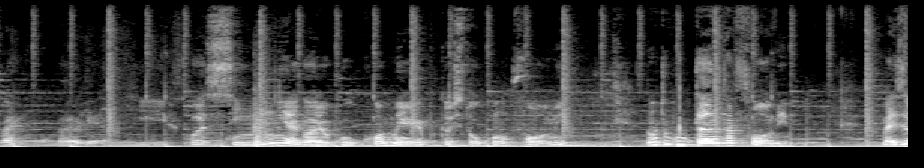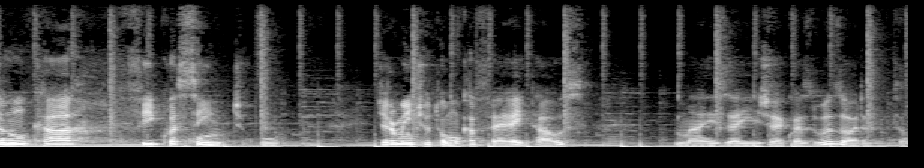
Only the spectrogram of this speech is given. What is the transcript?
Vai, barulheira. E ficou assim, e agora eu vou comer, porque eu estou com fome. Não tô com tanta fome, mas eu nunca fico assim, tipo... Geralmente eu tomo café e tal, mas aí já é quase duas horas, então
